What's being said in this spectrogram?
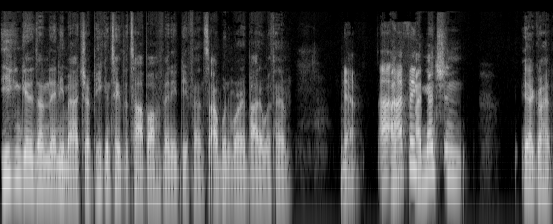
he can get it done in any matchup. He can take the top off of any defense. I wouldn't worry about it with him. Yeah. I, I, think I mentioned. Yeah, go ahead.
